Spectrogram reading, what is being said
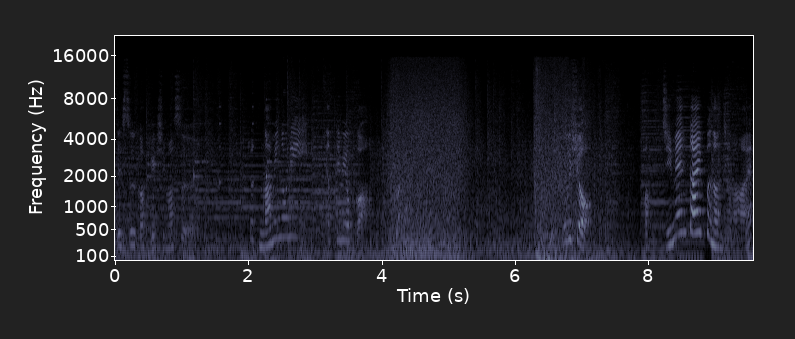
お手数かけします。ちょっと波乗りやってみようか。よいしょ。あ地面タイプなんじゃない？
